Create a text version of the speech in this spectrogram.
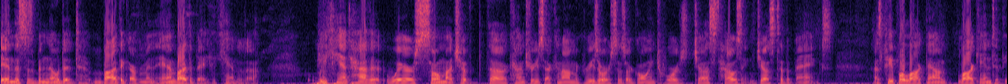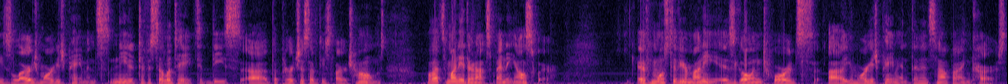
and this has been noted by the government and by the Bank of Canada, we can't have it where so much of the country's economic resources are going towards just housing, just to the banks. As people lock down, lock into these large mortgage payments needed to facilitate these uh, the purchase of these large homes, well, that's money they're not spending elsewhere if most of your money is going towards uh, your mortgage payment, then it's not buying cars,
